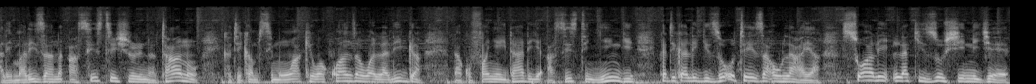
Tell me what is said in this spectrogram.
alimaliza na asisti 25 katika msimu wake wa kwanza wa La Liga na kufanya idadi ya asisti nyingi katika ligi zote za Ulaya. Swali la kizushi ni je,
